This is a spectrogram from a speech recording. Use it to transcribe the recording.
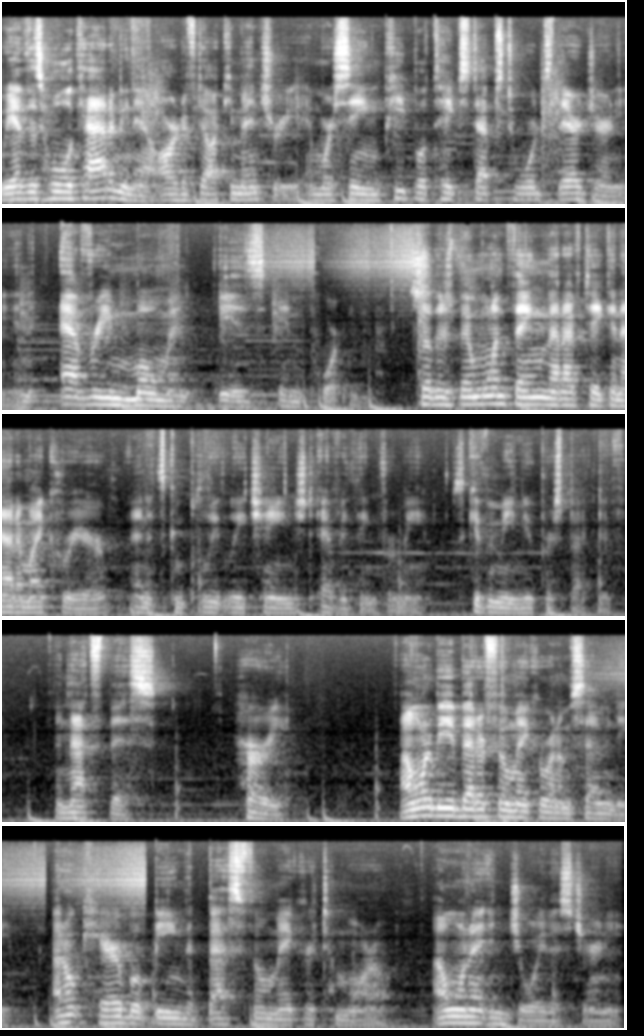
We have this whole academy now, Art of Documentary, and we're seeing people take steps towards their journey, and every moment is important. So there's been one thing that I've taken out of my career, and it's completely changed everything for me. It's given me a new perspective. And that's this hurry. I want to be a better filmmaker when I'm 70. I don't care about being the best filmmaker tomorrow. I want to enjoy this journey.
